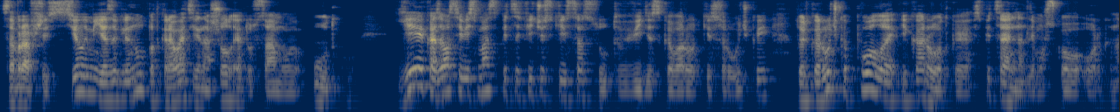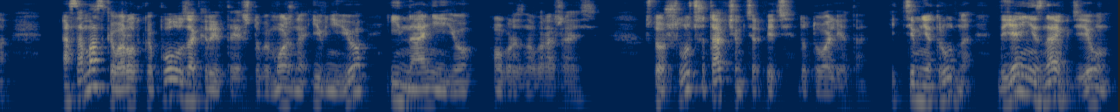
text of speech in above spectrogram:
Собравшись с силами, я заглянул под кровать и нашел эту самую утку. Ей оказался весьма специфический сосуд в виде сковородки с ручкой, только ручка полая и короткая, специально для мужского органа. А сама сковородка полузакрытая, чтобы можно и в нее, и на нее, образно выражаясь. Что ж, лучше так, чем терпеть до туалета. Идти мне трудно, да я и не знаю, где он.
